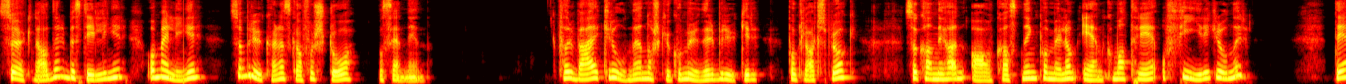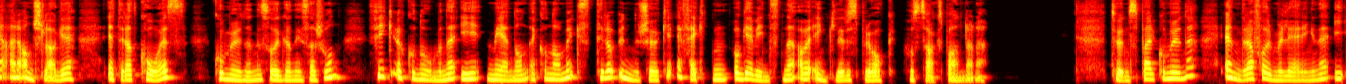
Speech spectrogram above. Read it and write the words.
Søknader, bestillinger og meldinger som brukerne skal forstå og sende inn. For hver krone norske kommuner bruker på klart språk, så kan de ha en avkastning på mellom 1,3 og 4 kroner. Det er anslaget etter at KS, kommunenes organisasjon, fikk økonomene i Menon Economics til å undersøke effekten og gevinstene av enklere språk hos saksbehandlerne. Tønsberg kommune endra formuleringene i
